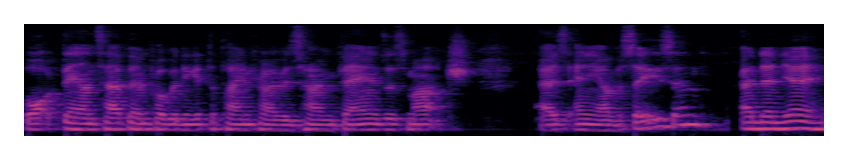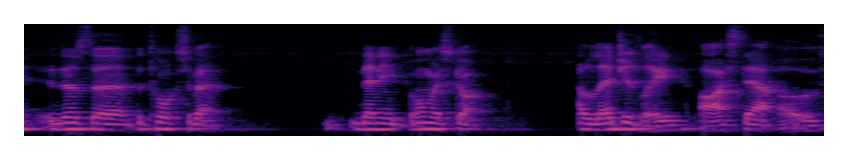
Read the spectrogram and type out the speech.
lockdowns happened. Probably didn't get to play in front of his home fans as much as any other season. And then yeah, there's the the talks about. Then he almost got allegedly iced out of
